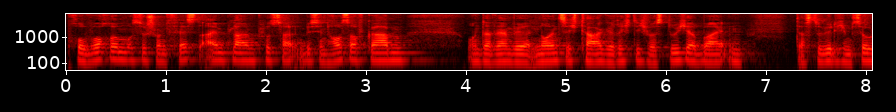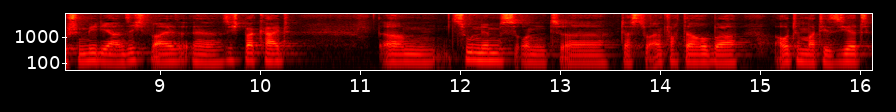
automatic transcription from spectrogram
pro Woche musst du schon fest einplanen, plus halt ein bisschen Hausaufgaben. Und da werden wir 90 Tage richtig was durcharbeiten, dass du wirklich im Social Media an Sichtweise, äh, Sichtbarkeit ähm, zunimmst und äh, dass du einfach darüber automatisiert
